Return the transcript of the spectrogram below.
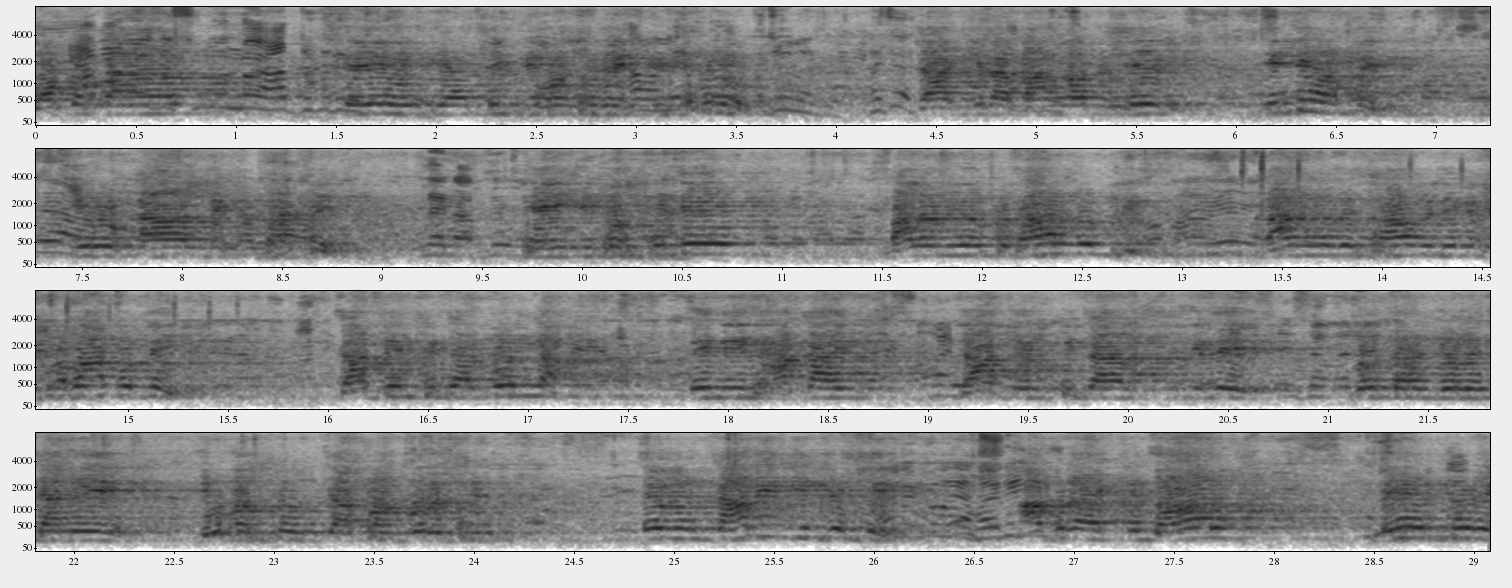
গতকাল সেই ঐতিহাসিক দিবসের একটি ছিল যা কিনা বাংলাদেশের ইতিহাসে চিরকাল লেখা থাকে এই দিবস থেকে মাননীয় প্রধানমন্ত্রী বাংলাদেশ আওয়ামী লীগের সভাপতি জাতির পিতার কন্যা তিনি ঢাকায় জাতির পিতার স্মৃতিতে শ্রদ্ধাঞ্জলি জানিয়ে দিবসটি উদযাপন করেছেন এবং তারই নির্দেশে আমরা একটি দল মেহেরপুরে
